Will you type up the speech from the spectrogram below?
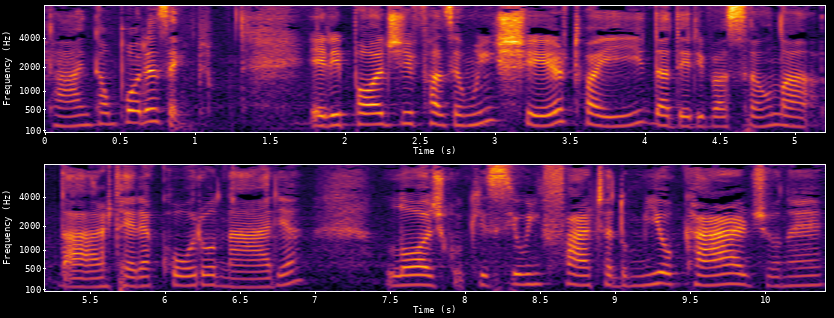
tá? Então, por exemplo, ele pode fazer um enxerto aí da derivação da, da artéria coronária. Lógico que se o infarto é do miocárdio, né?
